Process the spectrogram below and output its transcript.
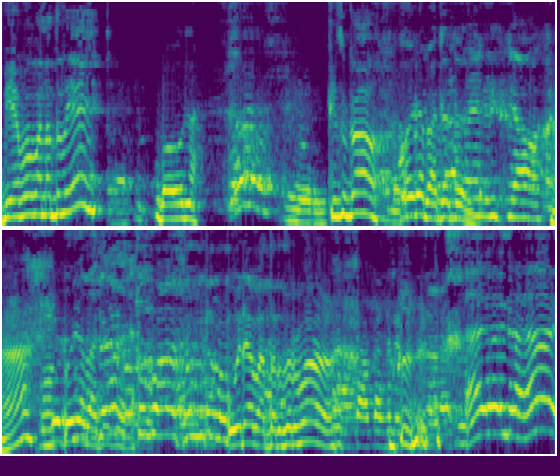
বিয়ে পাবো না তুমি? বউ না। কিছু ওইটা তো হ্যাঁ? ওইটা ওইটা এই এই!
